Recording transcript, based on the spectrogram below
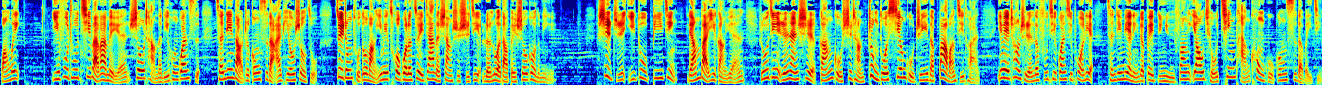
王威，以付出七百万美元收场的离婚官司，曾经导致公司的 IPO 受阻，最终土豆网因为错过了最佳的上市时机，沦落到被收购的命运。市值一度逼近两百亿港元，如今仍然是港股市场众多仙股之一的霸王集团，因为创始人的夫妻关系破裂，曾经面临着被女方要求清盘控股公司的危机。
